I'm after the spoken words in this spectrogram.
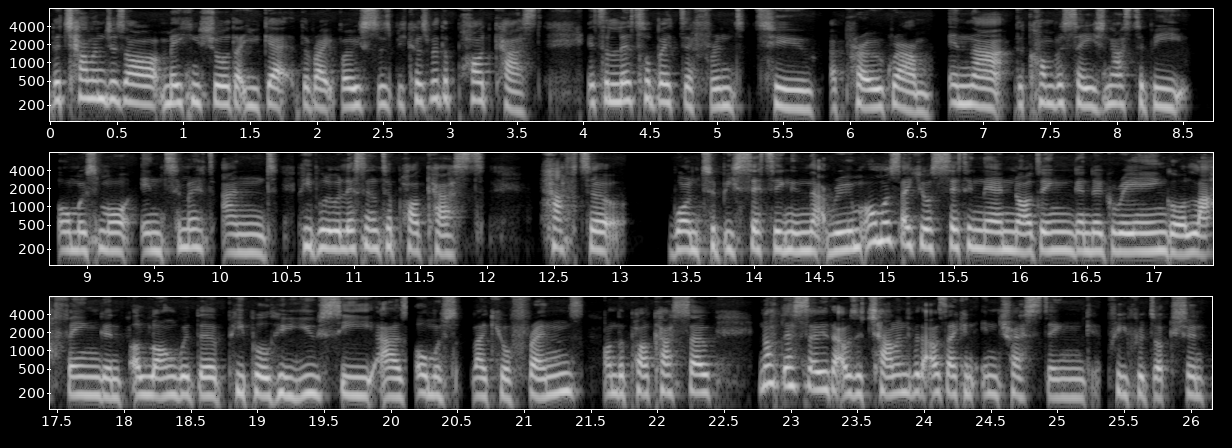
the challenges are making sure that you get the right voices because with a podcast, it's a little bit different to a program in that the conversation has to be almost more intimate and people who are listening to podcasts have to want to be sitting in that room, almost like you're sitting there nodding and agreeing or laughing and along with the people who you see as almost like your friends on the podcast. So not necessarily that was a challenge, but that was like an interesting pre-production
